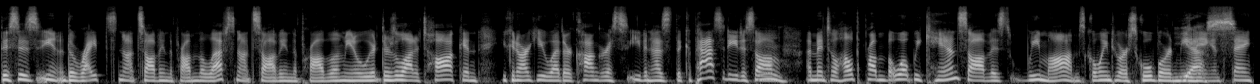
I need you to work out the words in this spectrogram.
this is, you know, the right's not solving the problem. The left's not solving the problem. You know, we're, there's a lot of talk, and you can argue whether Congress even has the capacity to solve Mm. a mental health problem. But what we can solve is we moms going to our school board meeting Yes. and saying,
